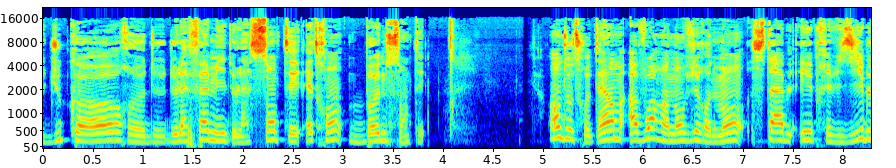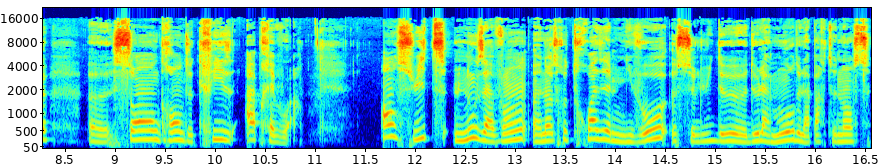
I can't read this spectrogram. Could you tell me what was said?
du corps, de, de, la famille, de la santé, être en bonne santé. En d'autres termes, avoir un environnement stable et prévisible, sans grande crise à prévoir. Ensuite, nous avons euh, notre troisième niveau, celui de, de l'amour, de l'appartenance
